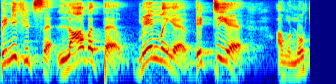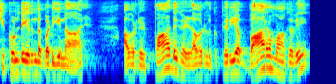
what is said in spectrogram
பெனிஃபிட்ஸை லாபத்தை மேன்மையை வெற்றியை அவங்க நோக்கி கொண்டு இருந்தபடியினால் அவர்கள் பாடுகள் அவர்களுக்கு பெரிய பாரமாகவே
